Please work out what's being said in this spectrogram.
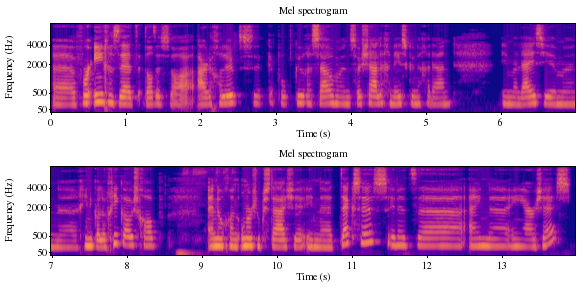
uh, voor ingezet. Dat is wel aardig gelukt. Dus ik heb op Curaçao mijn sociale geneeskunde gedaan. In Maleisië mijn gynaecologiekooschap. En nog een onderzoekstage in Texas in het einde in jaar zes.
